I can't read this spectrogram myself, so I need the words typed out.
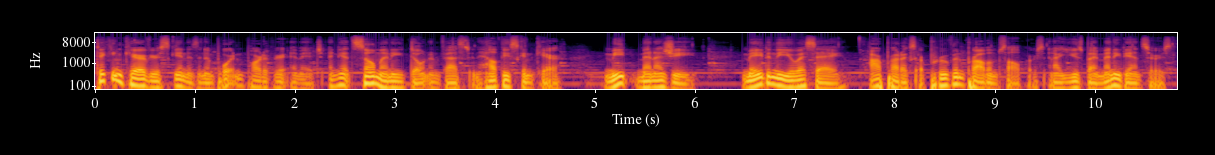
Taking care of your skin is an important part of your image, and yet so many don't invest in healthy skincare. Meet MENAJI. Made in the USA, our products are proven problem solvers and are used by many dancers,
